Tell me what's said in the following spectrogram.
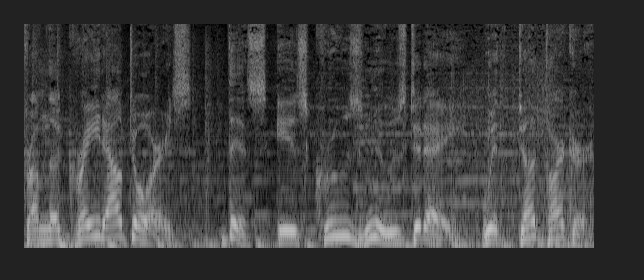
from the great outdoors. This is Cruise News Today with Doug Parker.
